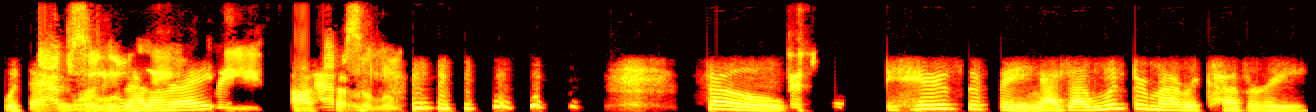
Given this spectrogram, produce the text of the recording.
with everyone. Absolutely. Is that all right? Please. Awesome. Absolutely. So here's the thing as I went through my recovery,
